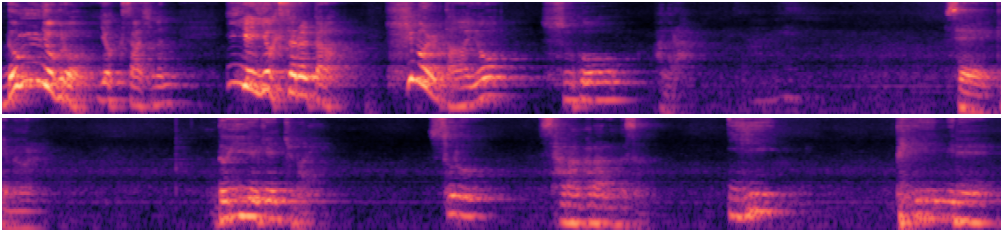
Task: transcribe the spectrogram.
능력으로 역사하시는 이의 역사를 따라 힘을 다하여 수고하노라. 새 계명을 너희에게 주노니. 서로 사랑하라는 것은 이 비밀의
